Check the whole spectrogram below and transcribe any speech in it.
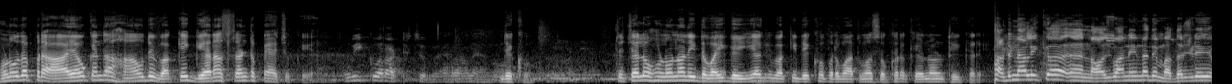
ਹੁਣ ਉਹਦਾ ਭਰਾ ਆ ਉਹ ਕਹਿੰਦਾ ਹਾਂ ਉਹਦੇ ਵਾਕਈ 11 ਸਟੰਟ ਪੈ ਚੁੱਕੇ ਆ। ਉਹ ਵੀ ਇੱਕ ਵਾਰ 8 ਚ ਹੈਰਾਨ ਹੈ ਦੇਖੋ ਤੇ ਚਲੋ ਹੁਣ ਉਹਨਾਂ ਦੀ ਦਵਾਈ ਗਈ ਆ ਕਿ ਬਾਕੀ ਦੇਖੋ ਪ੍ਰਮਾਤਮਾ ਸੁੱਖ ਰੱਖੇ ਉਹਨਾਂ ਨੂੰ ਠੀਕ ਕਰੇ। ਸਾਡੇ ਨਾਲ ਇੱਕ ਨੌਜਵਾਨ ਇਹਨਾਂ ਦੇ ਮਦਰ ਜਿਹੜੇ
